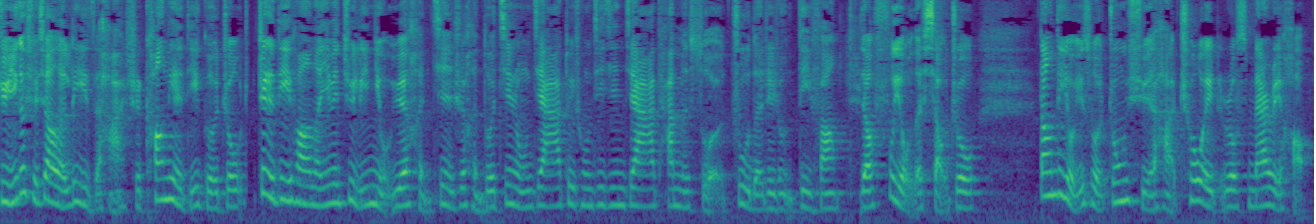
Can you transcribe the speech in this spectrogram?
举一个学校的例子哈，是康涅狄格州这个地方呢，因为距离纽约很近，是很多金融家、对冲基金家他们所住的这种地方，比较富有的小州。当地有一所中学哈 c h o a d Rosemary 好，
